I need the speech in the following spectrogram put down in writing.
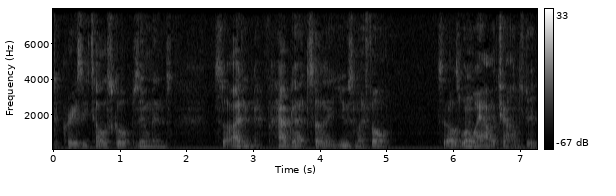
the crazy telescope zoom ins so i didn't have that so i used my phone. So that was one way how i challenged it.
